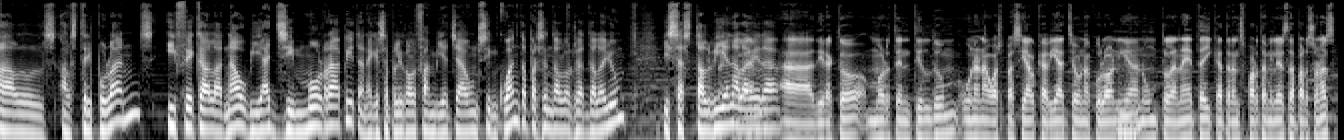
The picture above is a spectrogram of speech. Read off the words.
els, els tripulants i fer que la nau viatgi molt ràpid. En aquesta pel·lícula el fan viatjar un 50% de la velocitat de la llum i s'estalvien a la veda... eh, director Morten Tildum, una nau espacial que viatja a una colònia Mm. en un planeta i que transporta milers de persones,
